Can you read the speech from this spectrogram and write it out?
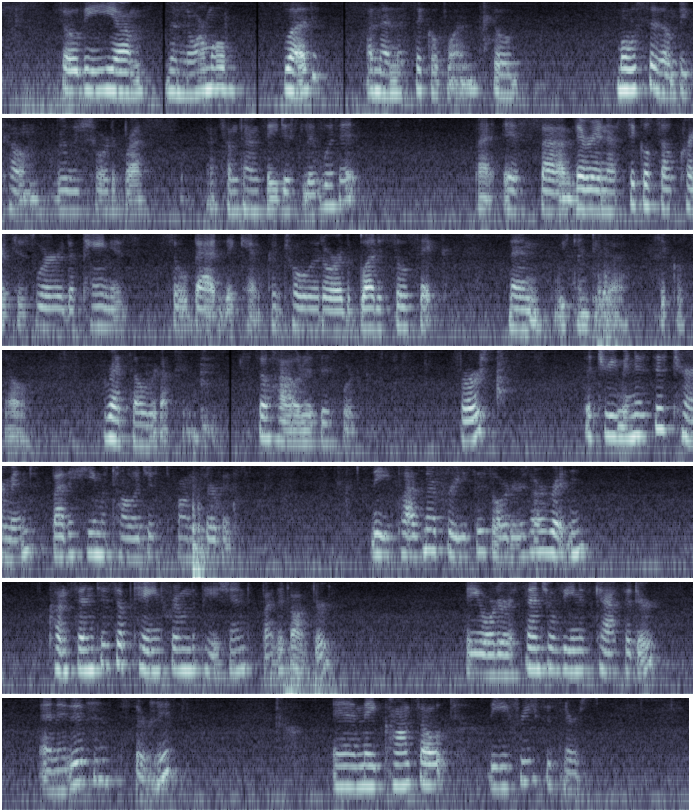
So the um, the normal blood and then the sickled one. So most of them become really short of breath, and sometimes they just live with it. But if uh, they're in a sickle cell crisis where the pain is so bad they can't control it, or the blood is so thick, then we can do a sickle cell red cell reduction. So how does this work? First, the treatment is determined by the hematologist on service. The plasmapheresis orders are written. Consent is obtained from the patient by the doctor. They order a central venous catheter and it is inserted. And they consult the apheresis nurse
